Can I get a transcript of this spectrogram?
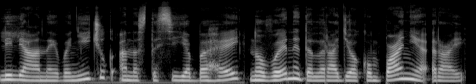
Ліліана Іванічук, Анастасія Бегей. Новини телерадіокомпанія Рай.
